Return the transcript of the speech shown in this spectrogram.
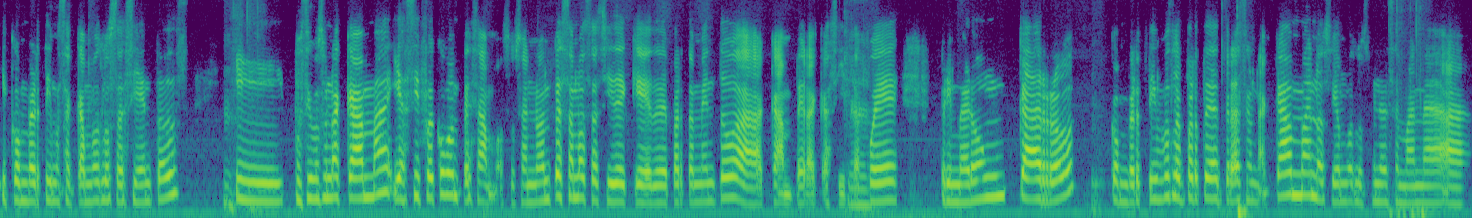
y convertimos, sacamos los asientos y pusimos una cama y así fue como empezamos. O sea, no empezamos así de que de departamento a camper, a casita. Claro. Fue primero un carro, convertimos la parte de atrás en una cama, nos íbamos los fines de semana a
